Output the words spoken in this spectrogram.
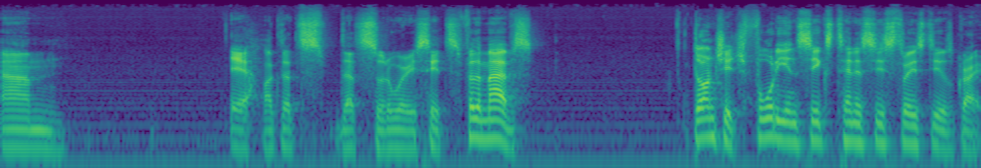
Um, yeah, like that's that's sort of where he sits for the Mavs. Doncic, forty and six, 10 assists, three steals, great.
